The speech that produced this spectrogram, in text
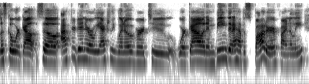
let's go work out. So after dinner, we actually went over to work out. And being that I have a spotter, finally,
